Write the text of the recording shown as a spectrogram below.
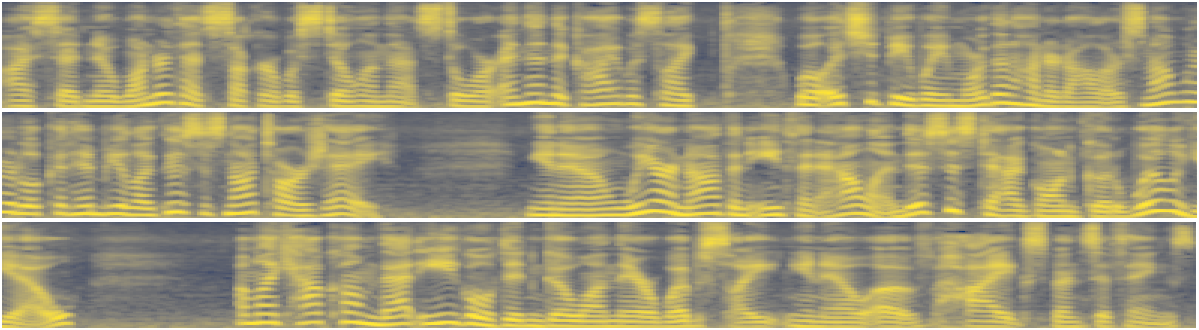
I said, no wonder that sucker was still in that store. And then the guy was like, well, it should be way more than $100. And I wanted to look at him and be like, this is not Target. You know, we are not an Ethan Allen. This is daggone Goodwill, yo. I'm like, how come that eagle didn't go on their website, you know, of high expensive things?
